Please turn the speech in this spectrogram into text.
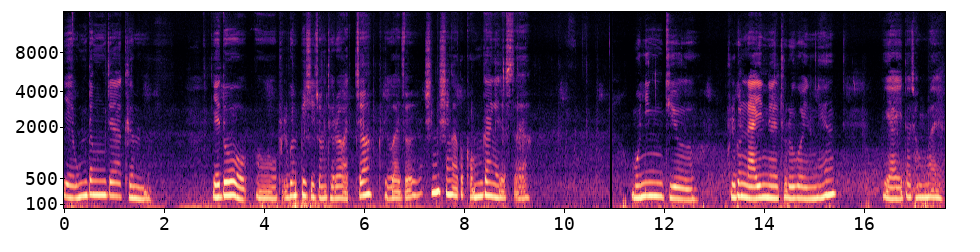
예, 웅덩자 금. 얘도 어, 붉은빛이 좀 들어왔죠. 그리고 아주 싱싱하고 건강해졌어요. 모닝듀 붉은 라인을 두르고 있는 이 아이도 정말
